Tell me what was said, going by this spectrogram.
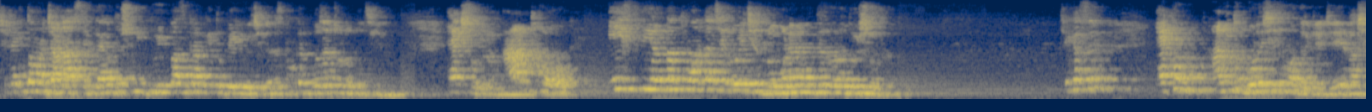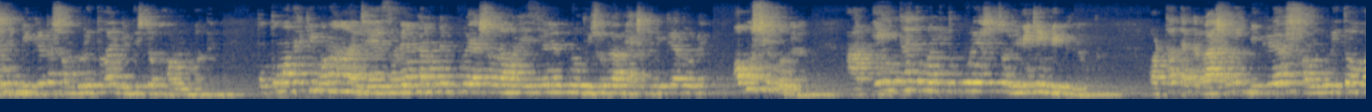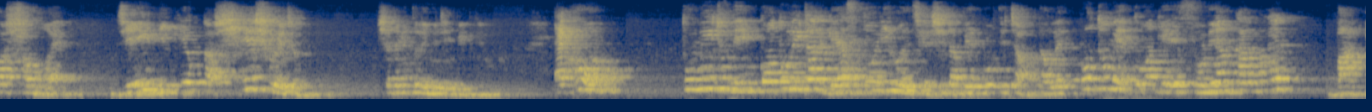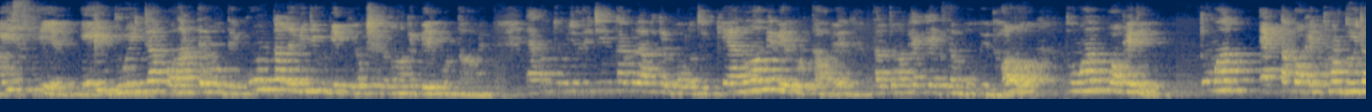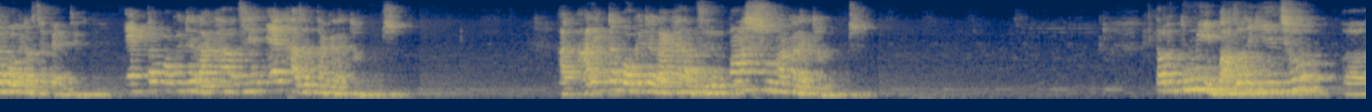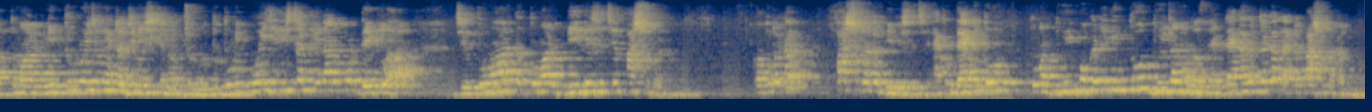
সেটা কিন্তু আমার জানা আছে তেরো দশমিক দুই পাঁচ গ্রাম কিন্তু বের হয়েছিল তোমাকে বোঝার জন্য বলছি। একশো গ্রাম। আর ধরো, এই সিএলটা তোমার কাছে রয়েছে দ্রবণের মধ্যে ধরো দুইশো গ্রাম। ঠিক আছে? এখন আমি তো বলেছি তোমাদেরকে যে রাসায়নিক বিক্রিয়াটা সংঘটিত হয় নির্দিষ্ট ভর অনুপাতে তো তোমাদের কি মনে হয় যে সোডিয়াম কার্বনেট পুরো একশো গ্রাম আর এর পুরো দুইশো গ্রাম একসাথে বিক্রিয়া করবে? অবশ্যই করবে না। আর এই অধ্যায়ে তোমরা কিন্তু পড়ে এসেছ লিমিটিং বিক্রিয়ক অর্থাৎ একটা রাসায়নিক বিক্রিয়া সংঘটিত হওয়ার সময় যেই বিক্রিয়কটা শেষ হয়ে যাবে, সেটা কিন্তু লিমিটিং বিক্রিয়ক। এখন তুমি যদি কত লিটার গ্যাস তৈরি হয়েছে সেটা বের করতে চাও, তাহলে প্রথমে তোমাকে সোডিয়াম কার্বনেট বা HCl এই দুইটা পদার্থের মধ্যে কোনটা লিমিটিং বিক্রিয়ক সেটা তোমাকে বের করতে হবে। এখন তুমি যদি চিন্তা করে আমাকে বলো যে কেন আমি বের করতে হবে, তাহলে তোমাকে একটা এক্সাম্পল দিই ধরো তোমার পকেটে তোমার একটা পকেট তোমার দুইটা পকেট আছে প্যান্টের একটা পকেটে রাখা আছে এক হাজার টাকার একটা নোট আর আরেকটা পকেটে রাখা আছে পাঁচশো টাকার একটা নোট তাহলে তুমি বাজারে গিয়েছো তোমার নিত্য প্রয়োজনীয় একটা জিনিস কেনার জন্য। তো তুমি ওই জিনিসটা কেনার পর দেখলা যে তোমার তোমার বিল এসেছে পাঁচশো টাকা। কত টাকা? পাঁচশো টাকা বিল এসেছে। এখন দেখো তো, তোমার দুই পকেটে কিন্তু দুইটা নোট আছে। একটা এক হাজার টাকার, একটা পাঁচশো টাকার নোট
